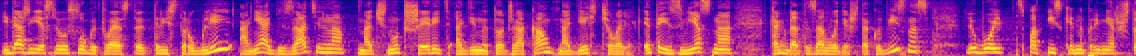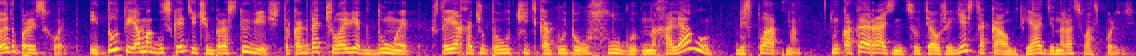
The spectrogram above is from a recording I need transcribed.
И даже если услуга твоя стоит 300 рублей, они обязательно начнут шерить один и тот же аккаунт на 10 человек. Это известно, когда ты заводишь такой бизнес, любой, с подпиской, например, что это происходит. И тут я могу сказать очень простую вещь, что когда человек думает, что я хочу получить какую-то услугу на халяву бесплатно, ну, какая разница, у тебя уже есть аккаунт, я один раз воспользуюсь.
